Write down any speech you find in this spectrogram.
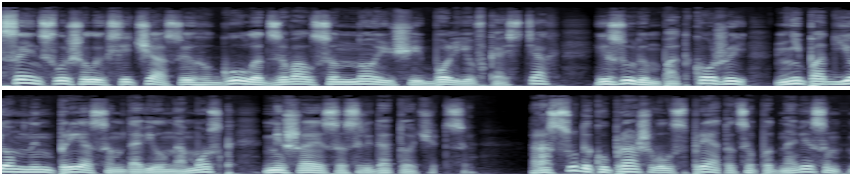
Сейн слышал их сейчас, их гул отзывался ноющей болью в костях и зудом под кожей, неподъемным прессом давил на мозг, мешая сосредоточиться. Рассудок упрашивал спрятаться под навесом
